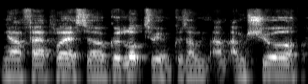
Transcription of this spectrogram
Know, fair play. So good luck to him because I'm, I'm, I'm sure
